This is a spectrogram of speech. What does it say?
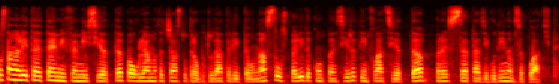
Останалите теми в емисията, по-голямата част от работодателите у нас са успели да компенсират инфлацията през тази година в заплатите.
